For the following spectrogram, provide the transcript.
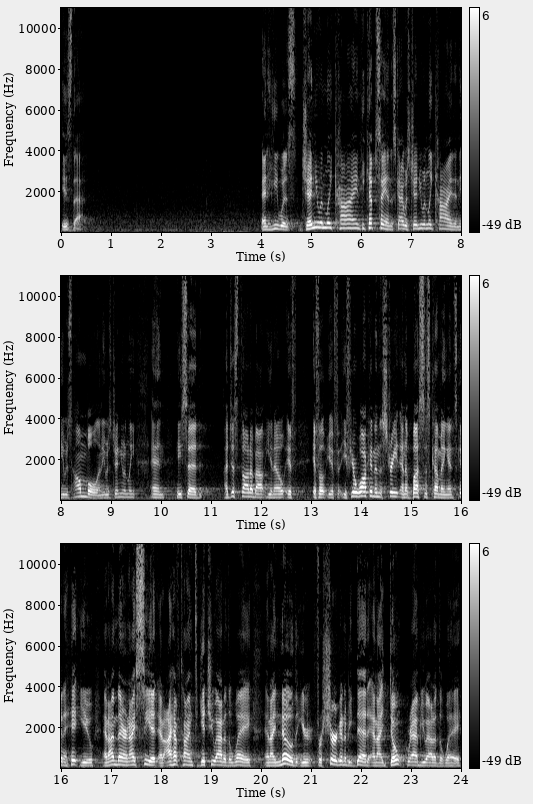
is that? And he was genuinely kind. He kept saying this guy was genuinely kind and he was humble and he was genuinely, and he said, I just thought about, you know, if, if, a, if, if you're walking in the street and a bus is coming and it's going to hit you, and I'm there and I see it and I have time to get you out of the way, and I know that you're for sure going to be dead, and I don't grab you out of the way,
